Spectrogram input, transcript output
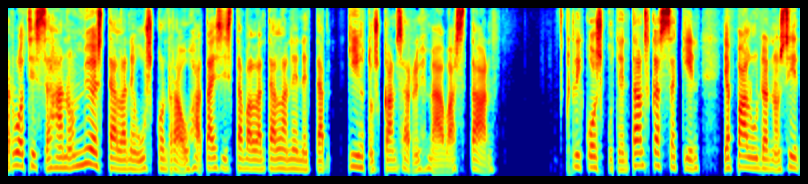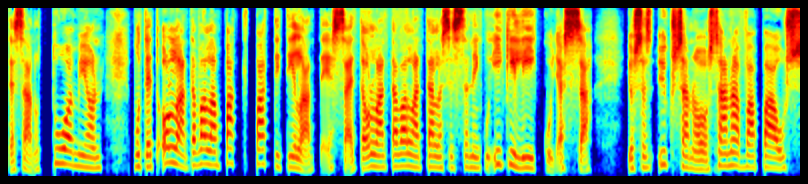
Ruotsissahan on myös tällainen uskonrauha, tai siis tavallaan tällainen, että kiihotus kansaryhmää vastaan rikos, kuten Tanskassakin, ja Paludan on siitä saanut tuomion, mutta että ollaan tavallaan pattitilanteessa, että ollaan tavallaan tällaisessa niin kuin ikiliikkujassa, jossa yksi sanoo sananvapaus,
